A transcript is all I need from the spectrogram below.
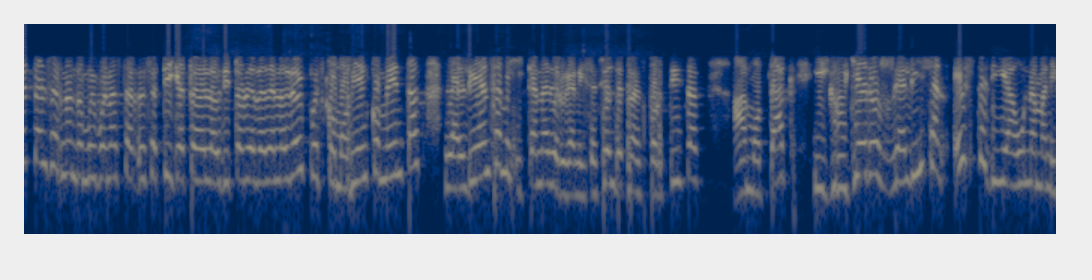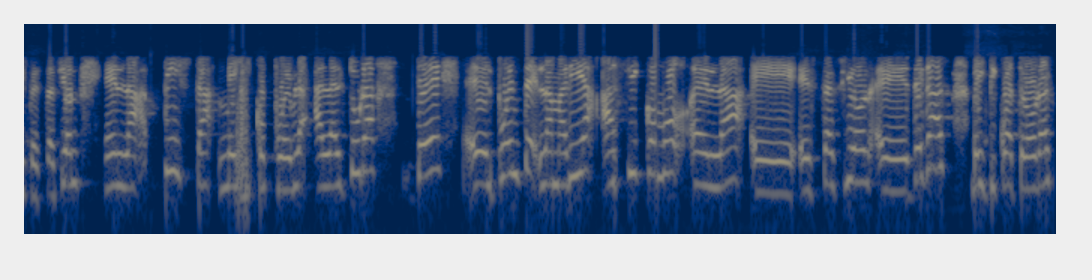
¿Qué tal, Fernando? Muy buenas tardes a ti y a todo el auditorio de lo de hoy. Pues como bien comentas, la Alianza Mexicana de Organización de Transportistas, AMOTAC y Grulleros realizan este día una manifestación en la pista México-Puebla a la altura del el puente La María, así como en la eh, estación eh, de gas 24 horas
